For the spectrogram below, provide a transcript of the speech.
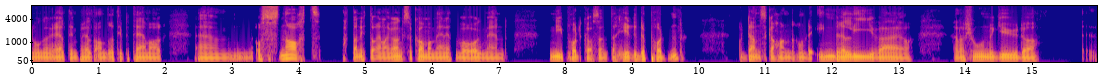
noen ganger helt inn på helt andre typer temaer. Um, og så snart, etter nyttår en eller annen gang, så kommer menigheten vår òg med en ny podkast som heter Hyrdepodden. Og den skal handle om det indre livet. og relasjon med Gud og eh,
